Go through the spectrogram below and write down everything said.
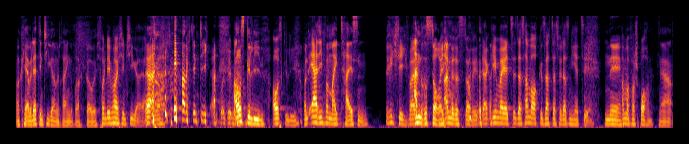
Okay, aber der hat den Tiger mit reingebracht, glaube ich. Von dem habe ich den Tiger, ja. Ja. ja. Dem habe ich den Tiger Von ausgeliehen. ausgeliehen. Und er hat ihn von Mike Tyson. Richtig, weil. Andere Story. Andere Story. Da gehen wir jetzt, das haben wir auch gesagt, dass wir das nicht erzählen. nee. Haben wir versprochen. Ja.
